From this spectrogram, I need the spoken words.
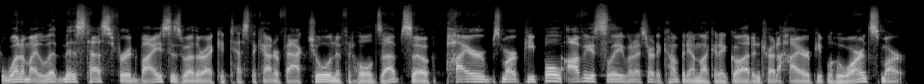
one of my litmus tests for advice is whether I could test the counterfactual and if it holds up. So, hire smart people. Obviously, when I start a company, I'm not going to go out and try to hire people who aren't smart.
